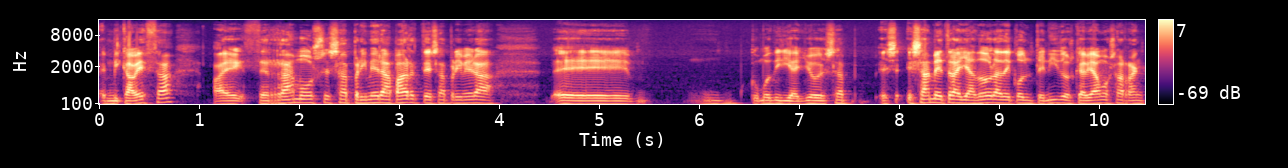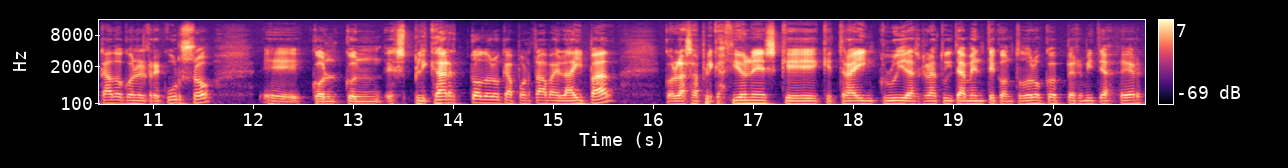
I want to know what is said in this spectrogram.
en mi cabeza cerramos esa primera parte, esa primera, eh, ¿cómo diría yo? Esa, esa ametralladora de contenidos que habíamos arrancado con el recurso, eh, con, explicar todo lo que aportaba el iPad, con las aplicaciones que, trae incluidas gratuitamente, con todo lo que permite hacer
